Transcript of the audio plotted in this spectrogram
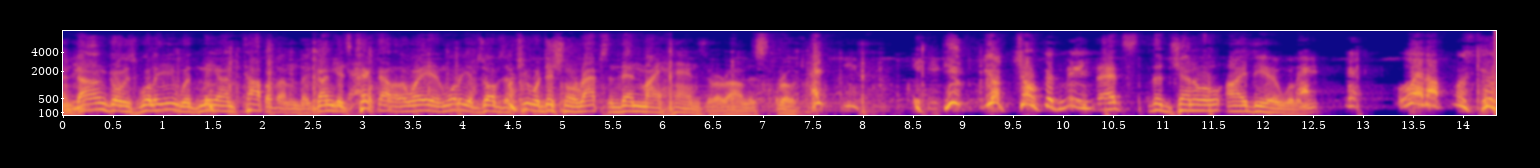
And down goes Willie with me on top of him. The gun gets kicked out of the way, and Willie absorbs a few additional raps, and then my hands are around his throat. You, you choked at me. That's the general idea, Willie. Let up, mister.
